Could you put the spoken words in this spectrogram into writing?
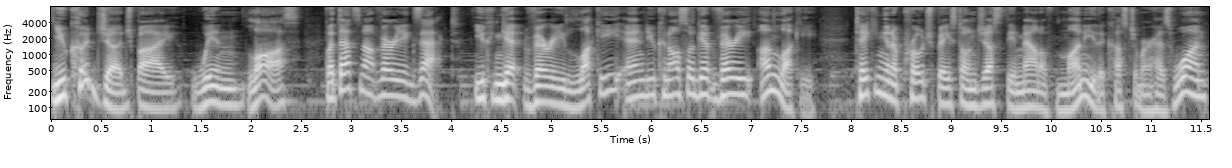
You could judge by win-loss, but that's not very exact. You can get very lucky and you can also get very unlucky. Taking an approach based on just the amount of money the customer has won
